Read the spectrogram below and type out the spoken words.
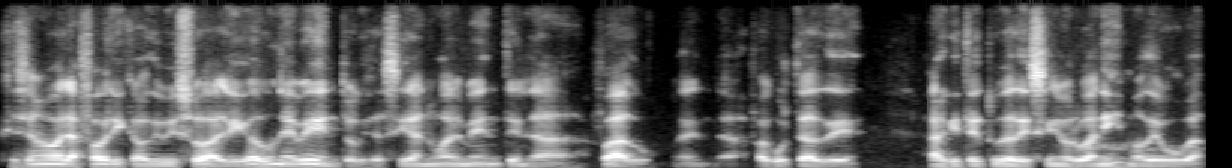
que se llamaba la Fábrica Audiovisual, ligado a un evento que se hacía anualmente en la FADU, en la Facultad de Arquitectura, Diseño y Urbanismo de UBA.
